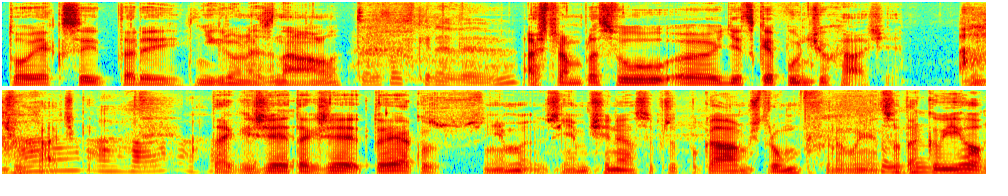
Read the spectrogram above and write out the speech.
to, jak si tady nikdo neznal. To taky nevím. A štrample jsou uh, dětské punčocháče. Punčocháčky. Aha, aha, aha. Takže, takže to je jako z, Něm, z Němčiny, asi předpokládám štrumpf nebo něco takového.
